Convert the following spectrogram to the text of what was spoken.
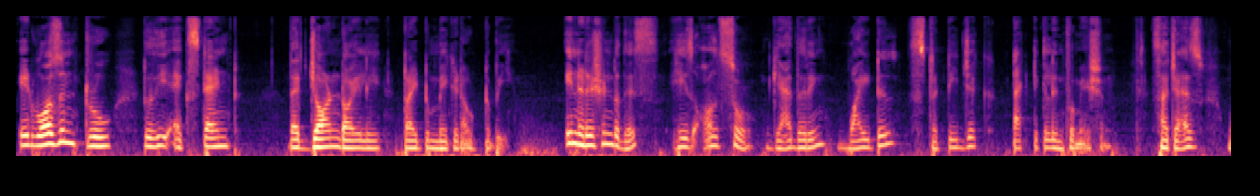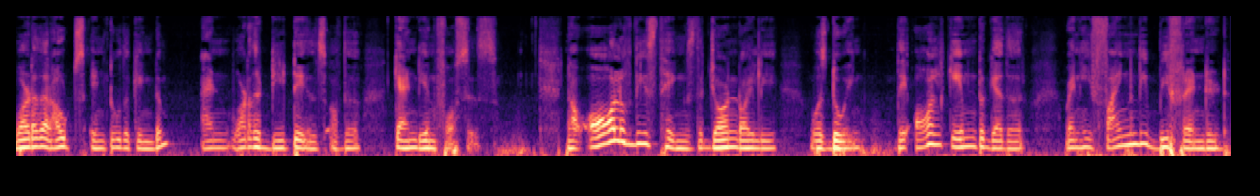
it wasn't true to the extent that John D'Oyly tried to make it out to be. In addition to this, he's also gathering vital, strategic, tactical information, such as what are the routes into the kingdom and what are the details of the Kandyan forces. Now, all of these things that John D'Oyly was doing, they all came together when he finally befriended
